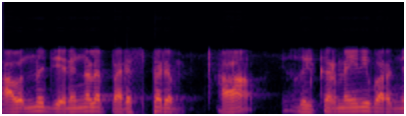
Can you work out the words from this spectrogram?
അവന്ന് ജനങ്ങളെ പരസ്പരം ആ ദിൽക്കർണൈനി പറഞ്ഞ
